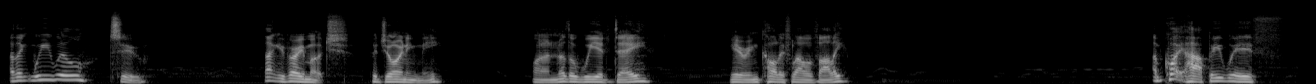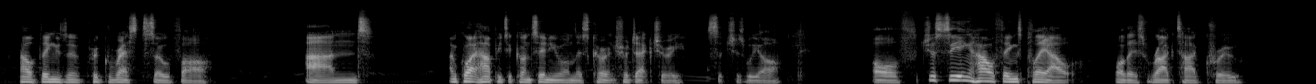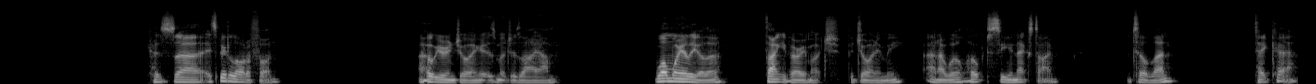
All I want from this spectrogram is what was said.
I think we will too. Thank you very much for joining me on another weird day here in Cauliflower Valley. I'm quite happy with how things have progressed so far. And I'm quite happy to continue on this current trajectory, such as we are, of just seeing how things play out for this ragtag crew. Because uh, it's been a lot of fun. I hope you're enjoying it as much as I am. One way or the other, thank you very much for joining me, and I will hope to see you next time. Until then, take care.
